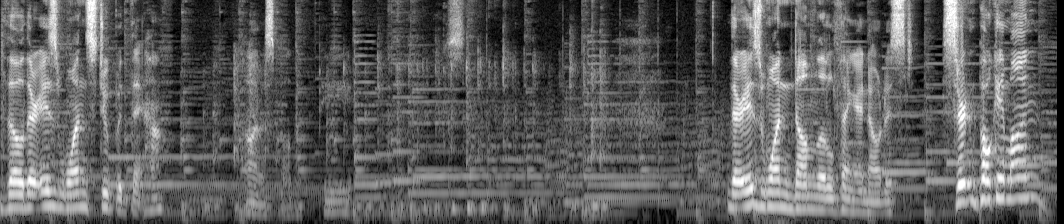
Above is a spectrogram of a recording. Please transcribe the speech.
Though there is one stupid thing, huh? Oh, I misspelled it. P. There is one dumb little thing I noticed. Certain Pokemon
